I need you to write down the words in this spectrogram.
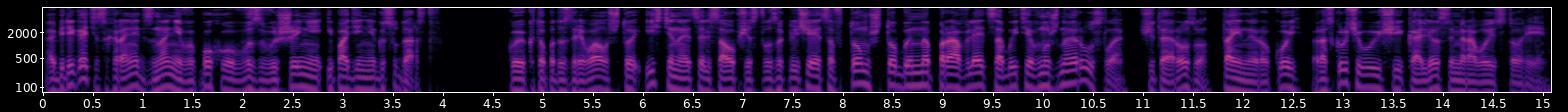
оберегать и сохранять знания в эпоху возвышения и падения государств. Кое-кто подозревал, что истинная цель сообщества заключается в том, чтобы направлять события в нужное русло, считая Розу тайной рукой, раскручивающей колеса мировой истории.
